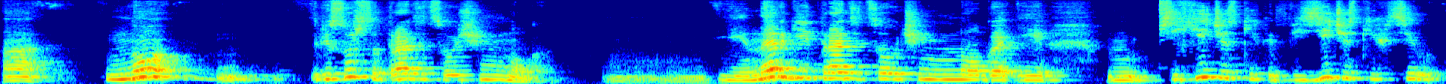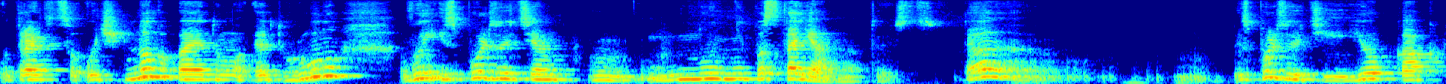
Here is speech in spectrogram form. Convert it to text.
А, но ресурсов тратится очень много и энергии тратится очень много, и психических, и физических сил тратится очень много, поэтому эту руну вы используете ну, не постоянно, то есть да, используйте ее как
